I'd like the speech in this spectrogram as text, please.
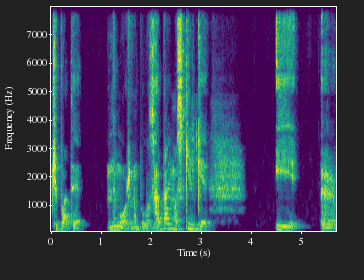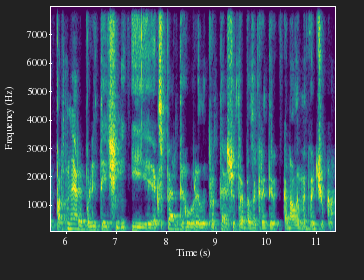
чіпати не можна було. Згадаймо, скільки і е, партнери політичні, і експерти говорили про те, що треба закрити канали Медведчука.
